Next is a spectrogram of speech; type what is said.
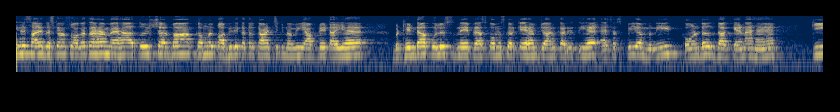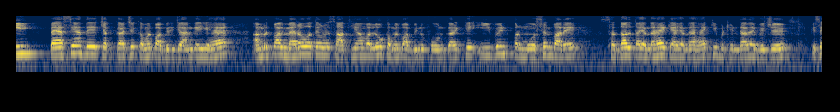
ਦੇਖ ਰਹੇ ਸਾਰੇ ਦਰਸ਼ਕਾਂ ਦਾ ਸਵਾਗਤ ਹੈ। ਮੈਂ ਹਾਂ ਅਤੁਲ ਸ਼ਰਮਾ। ਕਮਲ ਭਾਬੀ ਦੇ ਕਤਲकांड 'ਚ ਇੱਕ ਨਵੀਂ ਅਪਡੇਟ ਆਈ ਹੈ। ਬਠਿੰਡਾ ਪੁਲਿਸ ਨੇ ਪ੍ਰੈਸ ਕਾਨਫਰੰਸ ਕਰਕੇ ਅਹਿਮ ਜਾਣਕਾਰੀ ਦਿੱਤੀ ਹੈ। ਐਸਐਸਪੀ ਅਮਨੀਤ ਕੌਂਡਲ ਦਾ ਕਹਿਣਾ ਹੈ ਕਿ ਪੈਸਿਆਂ ਦੇ ਚੱਕਰ 'ਚ ਕਮਲ ਭਾਬੀ ਦੀ ਜਾਨ ਗਈ ਹੈ। ਅੰਮ੍ਰਿਤਪਾਲ ਮਹਿਰੋ ਅਤੇ ਉਹਨਾਂ ਸਾਥੀਆਂ ਵੱਲੋਂ ਕਮਲ ਭਾਬੀ ਨੂੰ ਫੋਨ ਕਰਕੇ ਇਵੈਂਟ ਪ੍ਰਮੋਸ਼ਨ ਬਾਰੇ ਸੱਦਾ ਦਿੱਤਾ ਜਾਂਦਾ ਹੈ, ਕਿਹਾ ਜਾਂਦਾ ਹੈ ਕਿ ਬਠਿੰਡਾ ਦੇ ਵਿੱਚ ਕਿਸੇ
